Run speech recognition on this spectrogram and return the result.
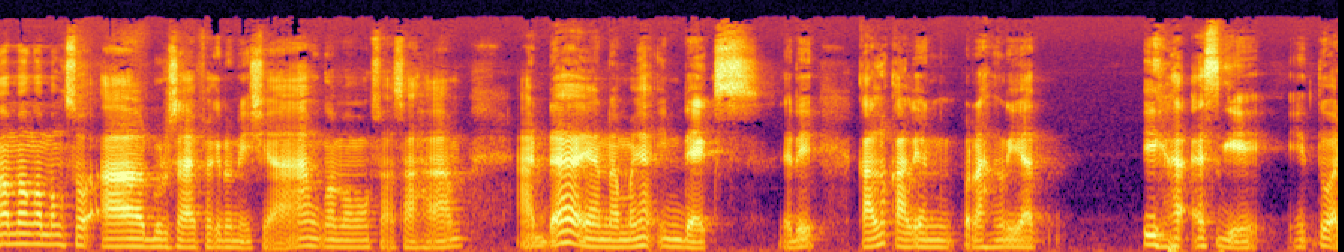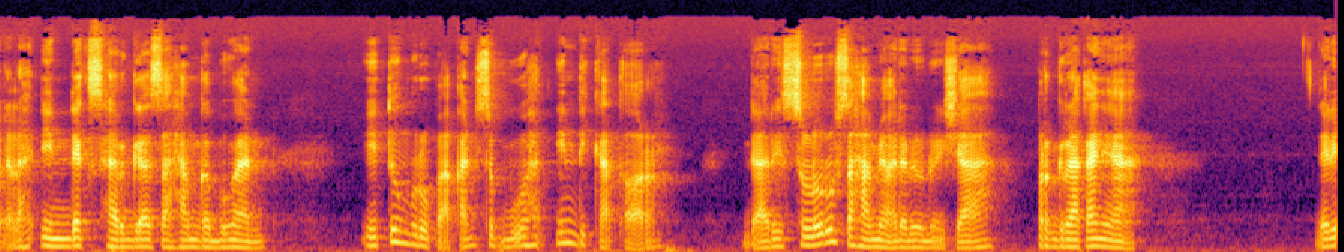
Ngomong-ngomong soal Bursa Efek Indonesia, ngomong-ngomong soal saham, ada yang namanya indeks. Jadi, kalau kalian pernah ngelihat IHSG itu adalah indeks harga saham gabungan. Itu merupakan sebuah indikator dari seluruh saham yang ada di Indonesia pergerakannya. Jadi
